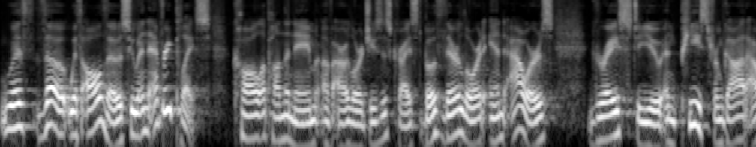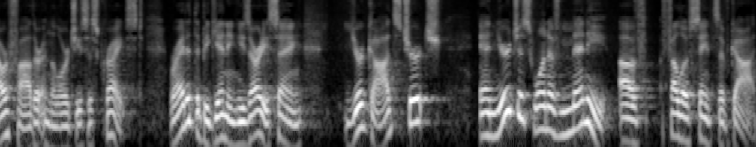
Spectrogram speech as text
with, though, with all those who in every place call upon the name of our Lord Jesus Christ, both their Lord and ours. Grace to you and peace from God our Father and the Lord Jesus Christ. Right at the beginning, he's already saying, You're God's church, and you're just one of many of fellow saints of God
